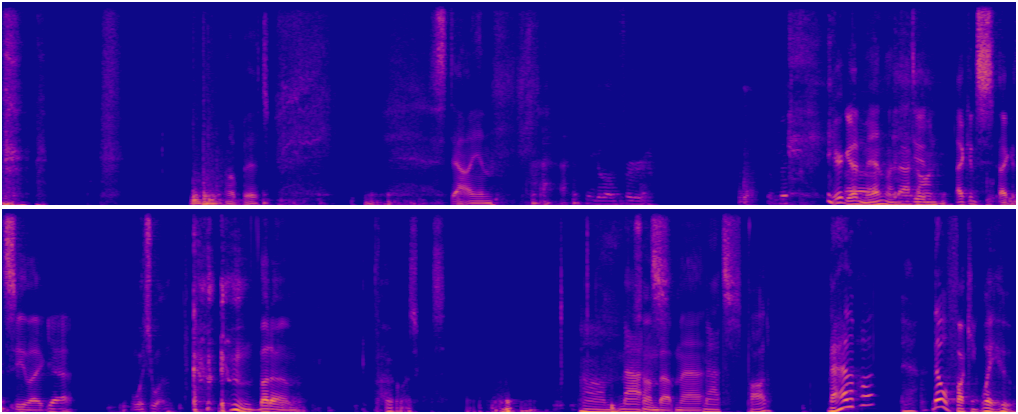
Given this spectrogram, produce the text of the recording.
Oh, bitch. Stallion. Been going for. You're good, man. Like, back dude, on. I could s- I could see like Yeah. which one. but um fuck what was I gonna say? Um, Matt's, Something about Matt. Matt's pod. Matt of the pod? Yeah. No fucking. Wait, who?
